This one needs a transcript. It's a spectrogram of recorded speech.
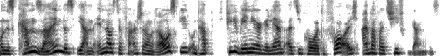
und es kann sein, dass ihr am Ende aus der Veranstaltung rausgeht und habt viel weniger gelernt als die Kohorte vor euch, einfach weil es schiefgegangen ist.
